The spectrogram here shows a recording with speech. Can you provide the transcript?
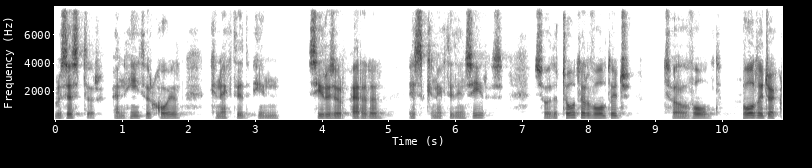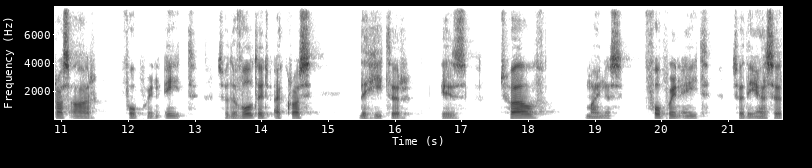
resistor and heater coil connected in series or parallel is connected in series. So the total voltage 12 volt. Voltage across R 4.8. So the voltage across the heater is 12 minus 4.8. So the answer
